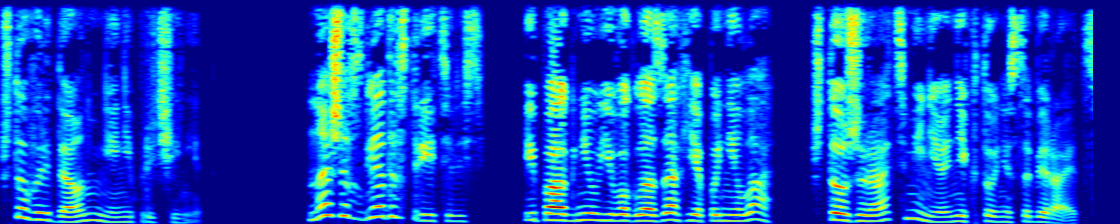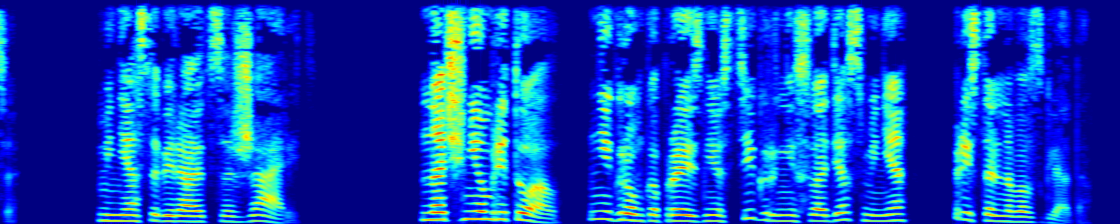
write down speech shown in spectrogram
что вреда он мне не причинит. Наши взгляды встретились, и по огню в его глазах я поняла, что жрать меня никто не собирается. Меня собираются жарить. Начнем ритуал, негромко произнес тигр, не сводя с меня пристального взгляда.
